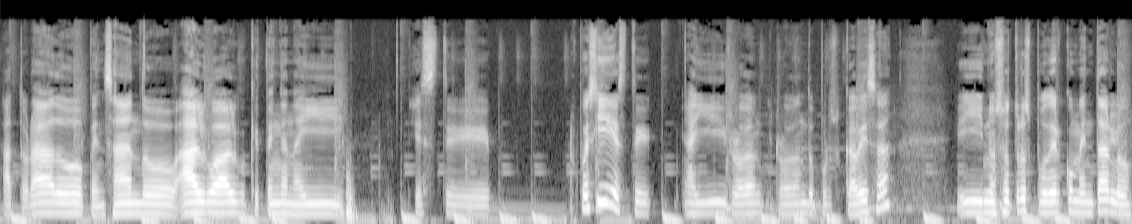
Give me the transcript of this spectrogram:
atorado, pensando, algo, algo que tengan ahí, este, pues sí, este, ahí rodando por su cabeza y nosotros poder comentarlo.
